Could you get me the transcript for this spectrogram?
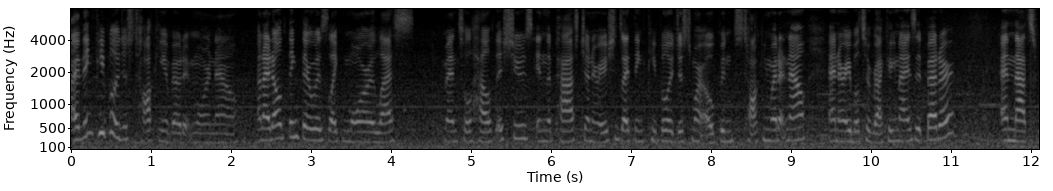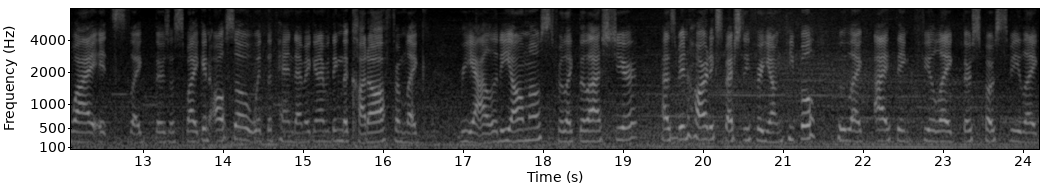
I think people are just talking about it more now, and I don't think there was like more or less mental health issues in the past generations. I think people are just more open to talking about it now and are able to recognize it better. And that's why it's like there's a spike. And also with the pandemic and everything, the cutoff from like reality almost for like the last year has been hard, especially for young people who like I think feel like they're supposed to be like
